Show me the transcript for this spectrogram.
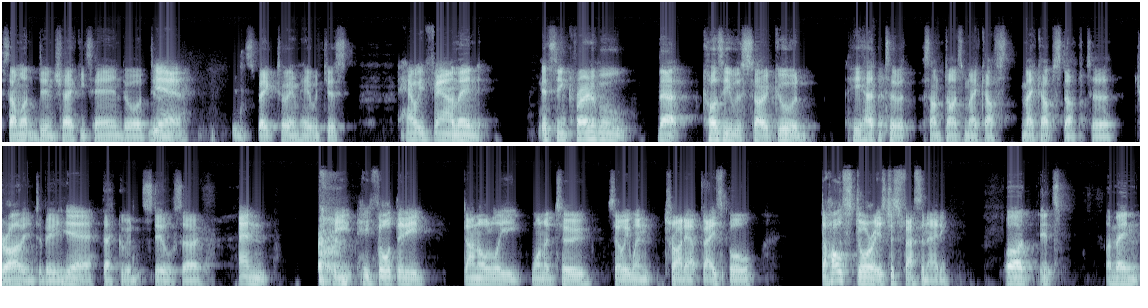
someone didn't shake his hand or didn't, Yeah. didn't speak to him, he would just. How he found. I mean, it's incredible that because he was so good, he had to sometimes make up make up stuff to drive him to be yeah. that good still. So And he, he thought that he'd done all he wanted to. So he went, tried out baseball. The whole story is just fascinating. Well, it's. I mean,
